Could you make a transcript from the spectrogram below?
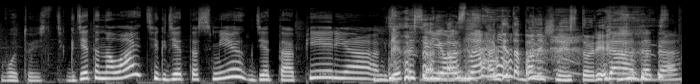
Вот, то есть где-то на лайте, где-то смех, где-то перья, а где-то серьезно. А где-то баночная история. Да, да, да.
